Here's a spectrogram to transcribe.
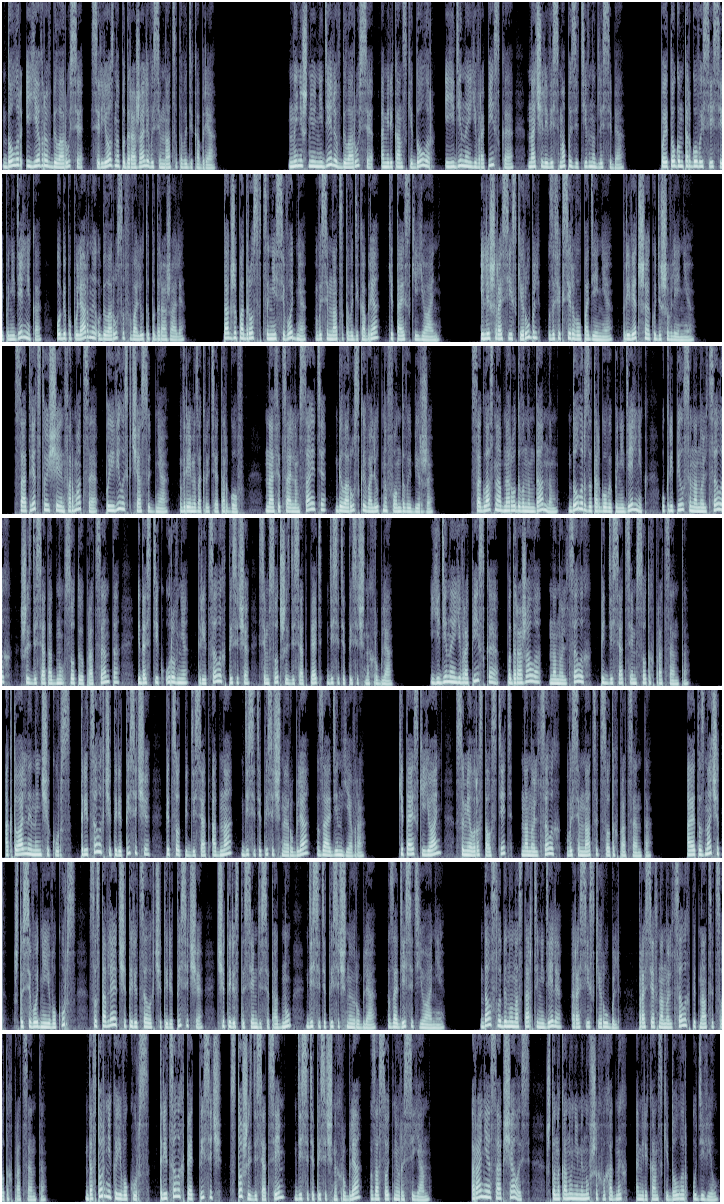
Доллар и евро в Беларуси серьезно подорожали 18 декабря. Нынешнюю неделю в Беларуси американский доллар и единая европейская начали весьма позитивно для себя. По итогам торговой сессии понедельника обе популярные у белорусов валюты подорожали. Также подрос в цене сегодня, 18 декабря, китайский юань. И лишь российский рубль зафиксировал падение, приведшее к удешевлению. Соответствующая информация появилась к часу дня, время закрытия торгов, на официальном сайте Белорусской валютно-фондовой биржи. Согласно обнародованным данным, доллар за торговый понедельник укрепился на 0,61% и достиг уровня 3,765 десятитысячных рубля. Единая европейская подорожала на 0,57%. Актуальный нынче курс 3,4 тысячи 551 десятитысячная рубля за 1 евро. Китайский юань сумел растолстеть на 0,18%. А это значит, что сегодня его курс составляет 4,4 тысячи 471 десятитысячную рубля за 10 юаней. Дал слабину на старте недели российский рубль, просев на 0,15%. До вторника его курс 3,5 тысяч 167 десятитысячных рубля за сотню россиян. Ранее сообщалось, что накануне минувших выходных американский доллар удивил.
